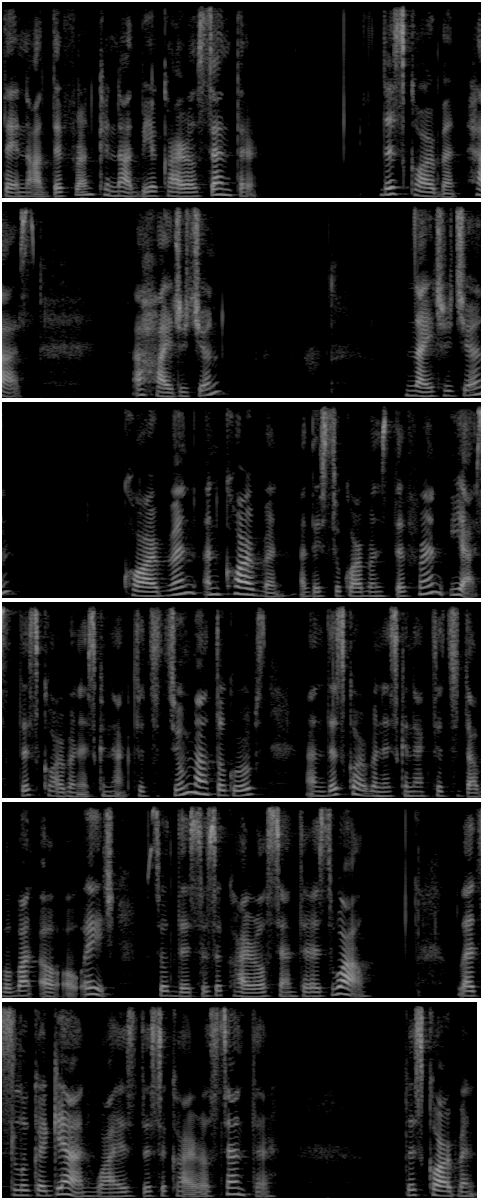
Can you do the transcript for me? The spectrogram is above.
they're not different, cannot be a chiral center. This carbon has a hydrogen, nitrogen, carbon, and carbon. Are these two carbons different? Yes, this carbon is connected to two methyl groups and this carbon is connected to double bond OOH. So this is a chiral center as well. Let's look again. Why is this a chiral center? This carbon,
